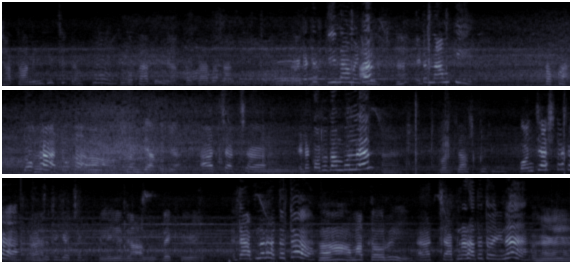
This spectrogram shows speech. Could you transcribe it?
ঝাঁটা লিয়ে গেছে তো। গোটা দিয়ে আর টোকা গোটা দিয়ে। এটাকে কি নাম এটা? হ্যাঁ? এটার নাম কি? টোকা। টোকা টোকা। হ্যাঁ সন্ধ্যা দিয়া। আচ্ছা আচ্ছা। এটা কত দাম বললেন? পঞ্চাশ পঞ্চাশ টাকা? হ্যাঁ। আচ্ছা ঠিক আছে। নিয়ে যান দেখে। এটা আপনার হাতে তো? হ্যাঁ আমার তৈরি। আচ্ছা আপনার হাতে তৈরি না? হ্যাঁ।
